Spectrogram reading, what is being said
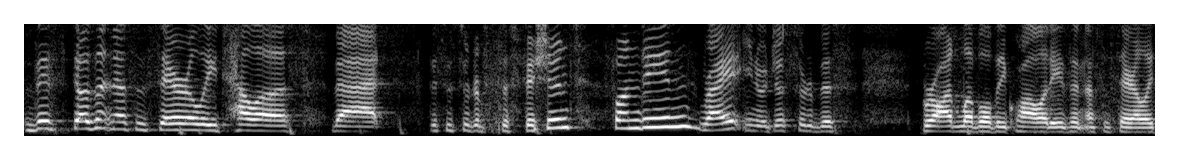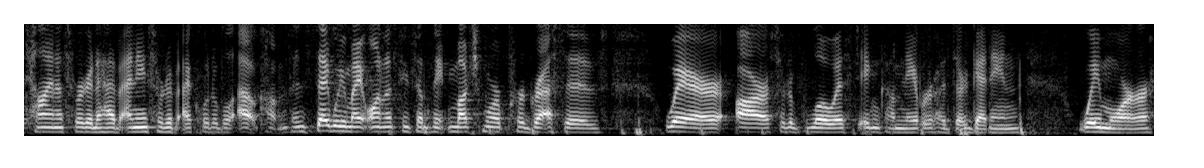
this doesn't necessarily tell us that this is sort of sufficient funding, right? You know, just sort of this broad level of equality isn't necessarily telling us we're going to have any sort of equitable outcomes. Instead, we might want to see something much more progressive where our sort of lowest income neighborhoods are getting way more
